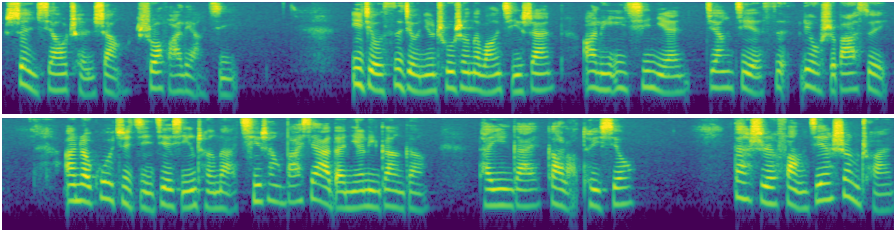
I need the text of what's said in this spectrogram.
甚嚣尘上，说法两极。一九四九年出生的王岐山，二零一七年将届四六十八岁。按照过去几届形成的七上八下的年龄杠杠，他应该告老退休。但是坊间盛传，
